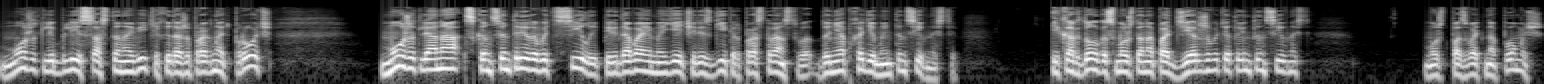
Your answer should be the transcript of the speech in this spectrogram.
Может ли Близ остановить их и даже прогнать прочь? Может ли она сконцентрировать силы, передаваемые ей через гиперпространство, до необходимой интенсивности? И как долго сможет она поддерживать эту интенсивность? Может позвать на помощь?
